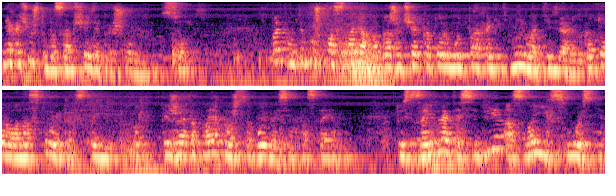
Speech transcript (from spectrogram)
Я хочу, чтобы сообщение пришло, все. Поэтому ты будешь постоянно, даже человек, который будет проходить мимо тебя, и у которого настройка стоит, вот ты же этот маяк можешь с собой носить постоянно. То есть заявлять о себе, о своих свойствах.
